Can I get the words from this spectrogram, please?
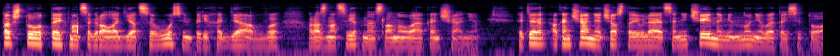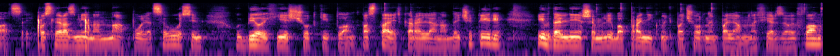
Так что Тейхман сыграл ладья c8, переходя в разноцветное слоновое окончание. Эти окончания часто являются ничейными, но не в этой ситуации. После размена на поле c8 у белых есть четкий план. Поставить короля на d4 и в дальнейшем либо проникнуть по черным полям на ферзевый фланг,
